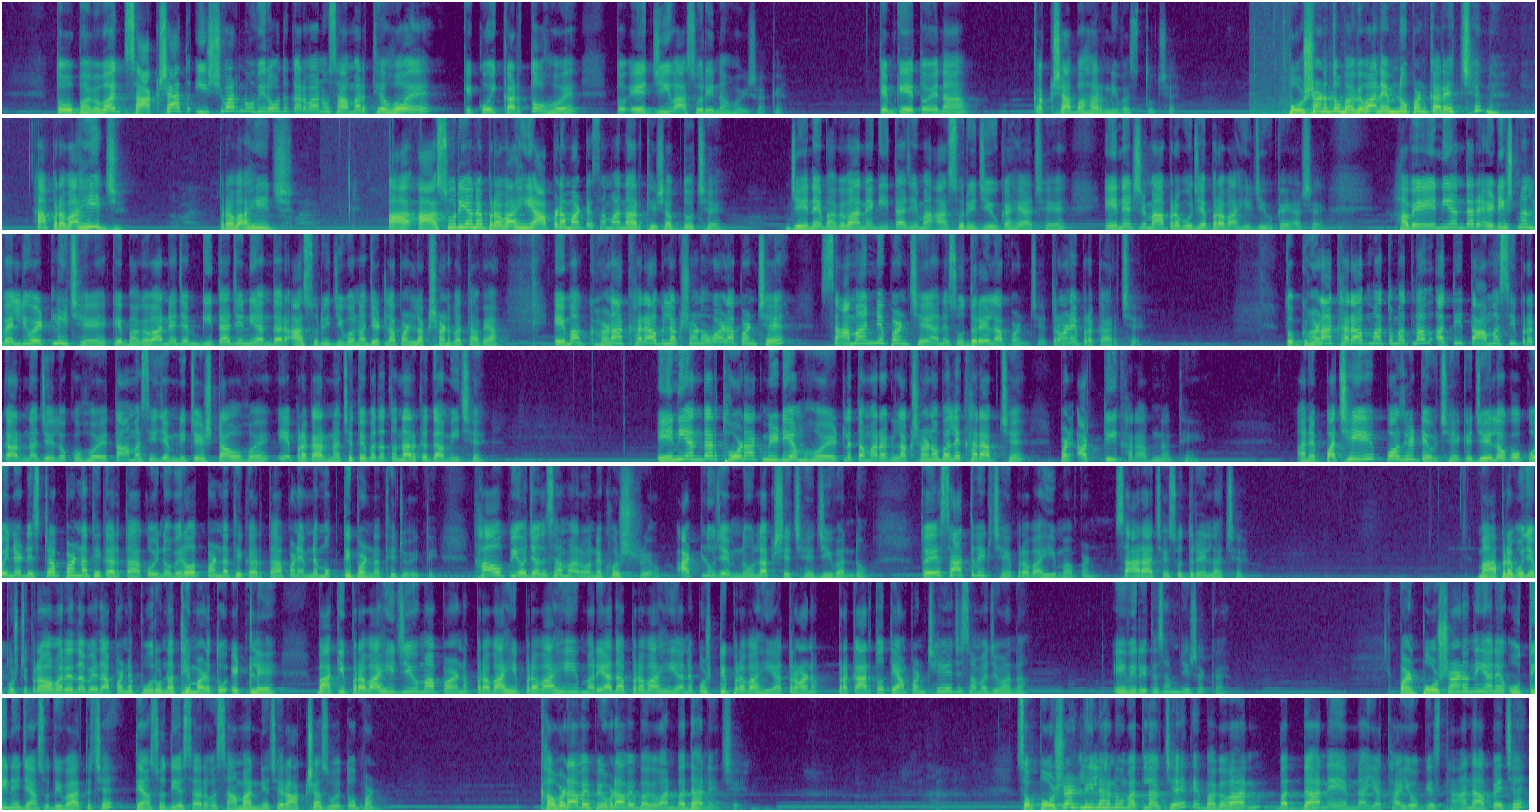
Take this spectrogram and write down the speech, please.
તો ભગવદ સાક્ષાત ઈશ્વરનો વિરોધ કરવાનું સામર્થ્ય હોય કે કોઈ કરતો હોય, તો એ જીવ આસુરી ન હોઈ શકે. કેમ કે એ તો એના કક્ષા બહારની વસ્તુ છે. પોષણ તો ભગવાન એમનું પણ કરે જ છે ને? હા, પ્રવાહી જ. પ્રવાહી જ. આ આસુરી અને પ્રવાહી આપણા માટે સમાનાર્થી શબ્દો છે. જેને ભગવાને ગીતાજીમાં આસુરી જીવ કહ્યા છે, એને જ મહાપ્રભુજે પ્રવાહી જીવ કહ્યા છે. હવે એની અંદર એડિશનલ વેલ્યુ એટલી છે કે ભગવાને જેમ ગીતાજીની અંદર આસુરી જીવોના જેટલા પણ લક્ષણ બતાવ્યા, એમાં ઘણા ખરાબ લક્ષણોવાળા પણ છે, સામાન્ય પણ છે અને સુધરેલા પણ છે. ત્રણેય પ્રકાર છે. તો ઘણા ખરાબમાં તો મતલબ અતિ તામસી પ્રકારના જે લોકો હોય, તામસી જેમની ચેષ્ટાઓ હોય, એ પ્રકારના છે. તો એ બધા તો નર્કગામી છે. એની અંદર થોડાક મીડિયમ હોય એટલે તમારા લક્ષણો ભલે ખરાબ છે, પણ અતિ ખરાબ નથી. અને પછી પોઝિટિવ છે કે જે લોકો કોઈને ડિસ્ટર્બ પણ નથી કરતા, કોઈનો વિરોધ પણ નથી કરતા, પણ એમને મુક્તિ પણ નથી જોઈતી. ખાઓ, પીઓ, જલસા મારો અને ખુશ રહ્યો. આટલું જ એમનું લક્ષ્ય છે જીવનનું. તો એ સાત્વિક છે પ્રવાહીમાં પણ. સારા છે, સુધરેલા છે. મહાપ્રભુજી પુષ્ટિપ્રવાહ મર્યાદાભેદ આપણને પૂરું નથી મળતું એટલે બાકી પ્રવાહી જીવમાં પણ પ્રવાહી પ્રવાહી, મર્યાદા પ્રવાહી અને પુષ્ટિ પ્રવાહી આ ત્રણ પ્રકાર તો ત્યાં પણ છે જ સમજવાના. એવી રીતે સમજી શકાય. પણ પોષણની અને ઊતીની જ્યાં સુધી વાત છે, ત્યાં સુધી એ સર્વ સામાન્ય છે. રાક્ષસ હોય તો પણ. ખવડાવે, પીવડાવે ભગવાન બધાને છે. સો પોષણ લીલાનો મતલબ છે કે ભગવાન બધાને એમના યથાયોગ્ય સ્થાન આપે છે.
